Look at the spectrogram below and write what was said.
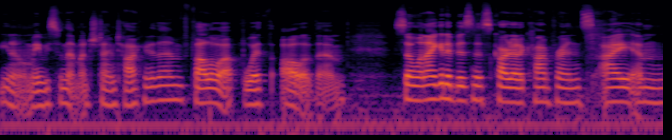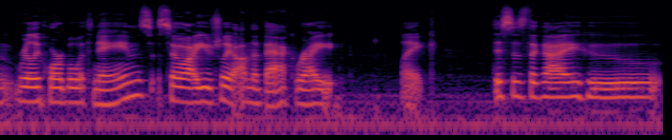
you know, maybe spend that much time talking to them, follow up with all of them. So when I get a business card at a conference, I am really horrible with names. So I usually on the back write like this is the guy who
